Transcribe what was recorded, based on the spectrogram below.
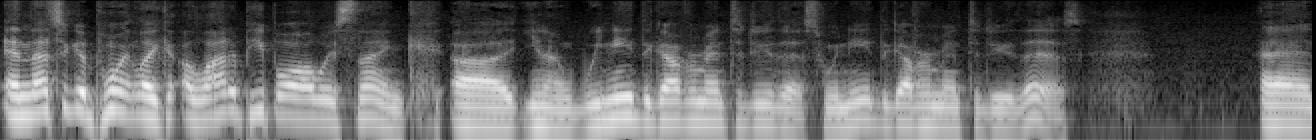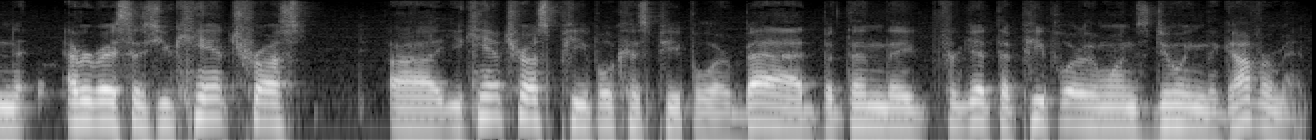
and that's a good point. Like a lot of people always think, uh, you know, we need the government to do this. We need the government to do this, and everybody says you can't trust. Uh, you can't trust people because people are bad, but then they forget that people are the ones doing the government.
